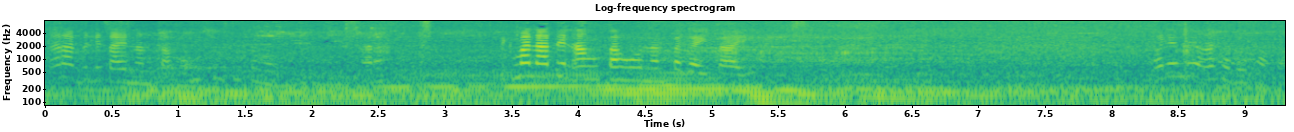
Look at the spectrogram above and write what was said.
Tara, bili tayo ng taho. Tara. Tikman natin ang taho ng Tagaytay. Ano mo yung asa bulsa ko?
